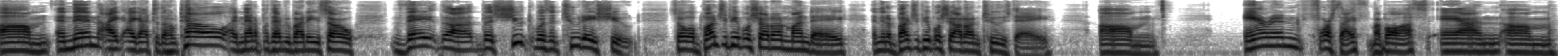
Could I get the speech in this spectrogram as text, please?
Um, and then I, I got to the hotel. I met up with everybody. So they the the shoot was a two day shoot. So a bunch of people shot on Monday, and then a bunch of people shot on Tuesday. Um, Aaron Forsythe, my boss, and um,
